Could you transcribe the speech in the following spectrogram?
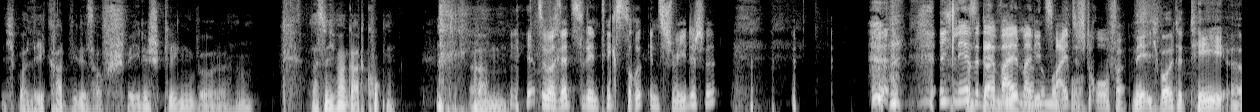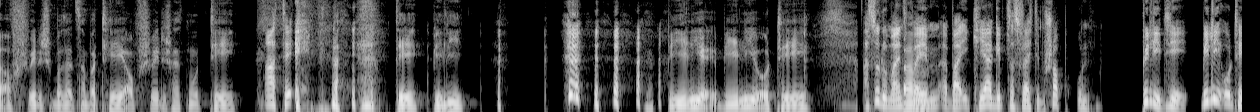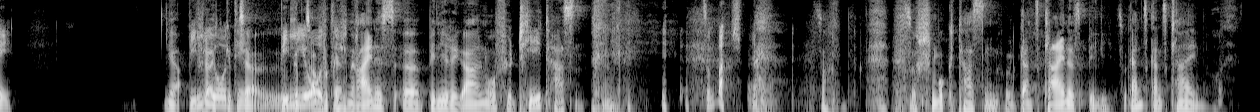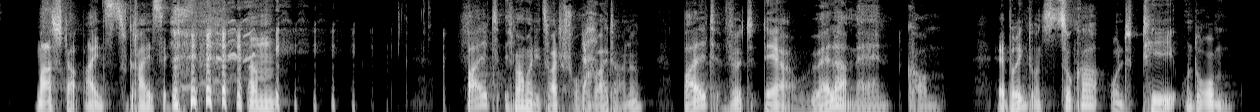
Ich überlege gerade, wie das auf Schwedisch klingen würde. Ne? Lass mich mal gerade gucken. ähm, Jetzt übersetzt du den Text zurück ins Schwedische. Ich lese derweil mal die zweite vor. Strophe. nee, ich wollte Tee äh, auf Schwedisch übersetzen, aber Tee auf Schwedisch heißt nur Tee. Ah, Tee. Tee, Billy. Billy, Billy o Tee. Achso, du meinst, Ähm, bei, bei Ikea gibt das vielleicht im Shop unten. Billy Tee. Billy OT. Ja, Billy vielleicht Ote. gibt's ja gibt's auch wirklich ein reines äh, Billigregal nur für Teetassen. Zum Beispiel. so, so Schmucktassen und ganz kleines Billy. So ganz, ganz klein. Maßstab 1 zu 30. ähm, bald, ich mache mal die zweite Strophe Ja. weiter, ne? Bald wird der Wellerman kommen. Er bringt uns Zucker und Tee und Rum.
